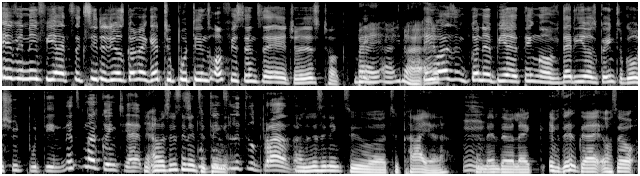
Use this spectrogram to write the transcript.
even if he had succeeded, he was gonna get to Putin's office and say, "Hey, Joe, let's talk." But Hey, I, uh, you know, I, it wasn't gonna be a thing of that he was going to go shoot Putin. It's not going to happen. Yeah, I was listening It's to Putin's thing- little brother. I was listening to uh, to Kaya, Mm. and then they were like, "If this guy," also,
